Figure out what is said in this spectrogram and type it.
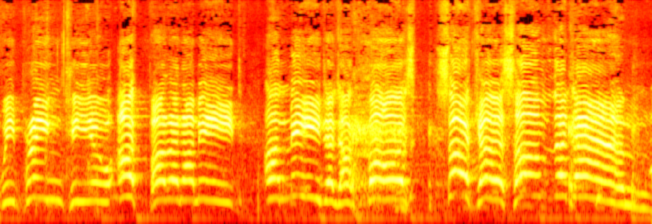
we bring to you Akbar and Amid, Amid and Akbar's Circus of the Damned.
